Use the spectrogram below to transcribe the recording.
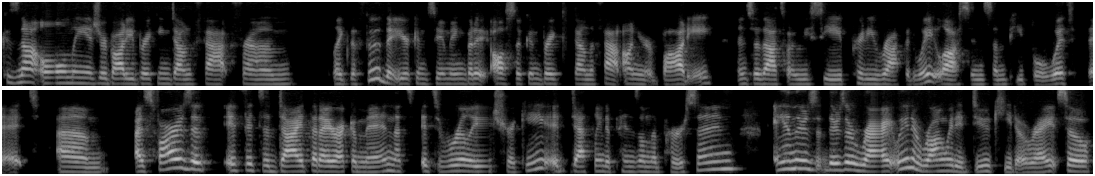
because not only is your body breaking down fat from like the food that you're consuming, but it also can break down the fat on your body. And so that's why we see pretty rapid weight loss in some people with it. Um, as far as if, if it's a diet that I recommend, that's it's really tricky. It definitely depends on the person and there's there's a right way and a wrong way to do keto right? So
